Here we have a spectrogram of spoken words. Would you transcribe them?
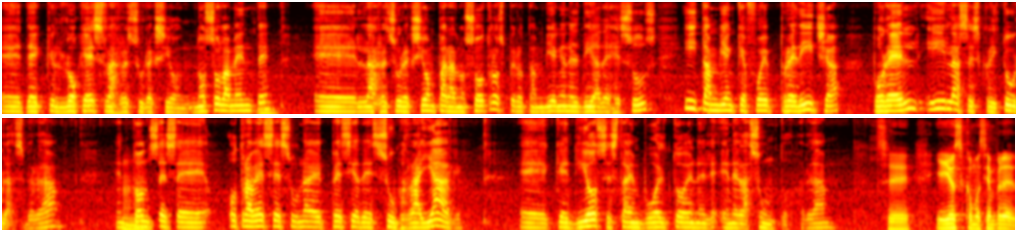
eh, de lo que es la resurrección. No solamente mm. la resurrección para nosotros, pero también en el día de Jesús y también que fue predicha por él y las escrituras, ¿verdad? Entonces, eh, otra vez es una especie de subrayar eh, que Dios está envuelto en el, en el asunto, ¿verdad? Sí, y ellos como siempre,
